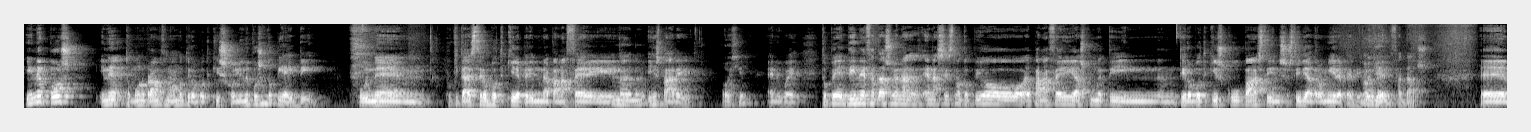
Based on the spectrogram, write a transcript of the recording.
Είναι πως, είναι το μόνο πράγμα που θυμάμαι από τη ρομποτική σχολή, είναι πως είναι το PID. Που, είναι, που κοιτάζεις τη ρομποτική ρε παιδί μου να επαναφέρει. Ναι, ναι. Είχες πάρει; Όχι. Anyway, το PID είναι φαντάζομαι ένα, ένα σύστημα το οποίο επαναφέρει ας πούμε την, τη ρομποτική σκούπα στην σωστή διαδρομή ρε παιδί μου, Οκ. okay. φαντάσου. Ε,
